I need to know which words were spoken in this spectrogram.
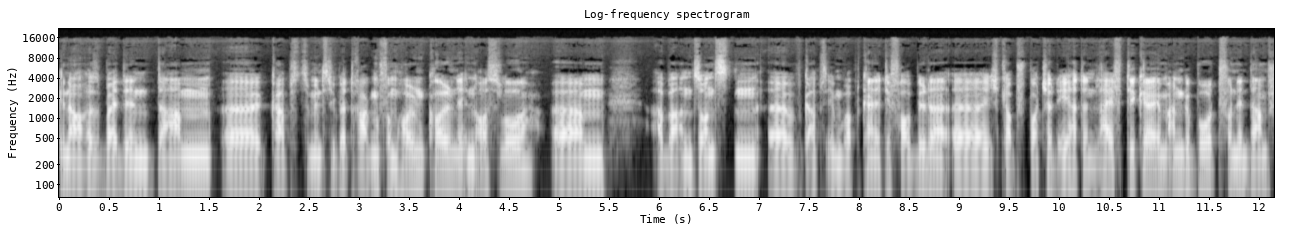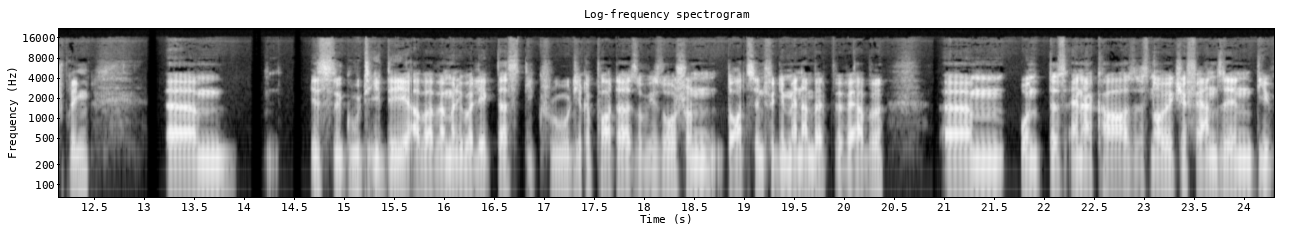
Genau, also bei den Damen äh, gab es zumindest die Übertragung vom Holmenkollen in Oslo. Ähm, aber ansonsten äh, gab es eben überhaupt keine TV-Bilder. Äh, ich glaube, Sportschau.de hat einen Live-Ticker im Angebot von den Darmspringen. Ähm, ist eine gute Idee, aber wenn man überlegt, dass die Crew, die Reporter sowieso schon dort sind für die Männerwettbewerbe ähm, und das NRK, also das norwegische Fernsehen, die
